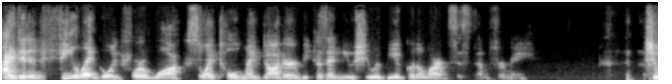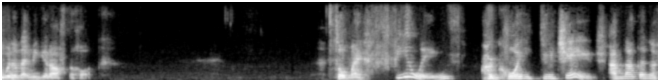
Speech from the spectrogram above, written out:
I didn't feel like going for a walk, so I told my daughter because I knew she would be a good alarm system for me. She wouldn't let me get off the hook. So my feelings are going to change. I'm not going to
